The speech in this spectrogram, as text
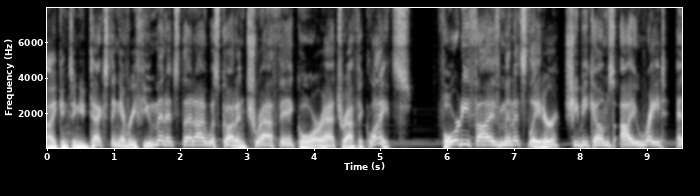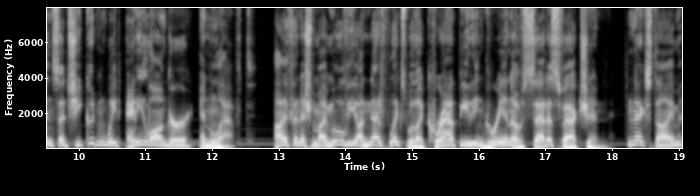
I continued texting every few minutes that I was caught in traffic or at traffic lights. 45 minutes later, she becomes irate and said she couldn't wait any longer and left. I finished my movie on Netflix with a crap eating grin of satisfaction. Next time,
